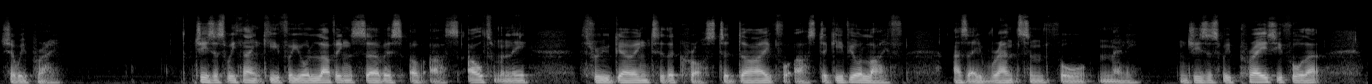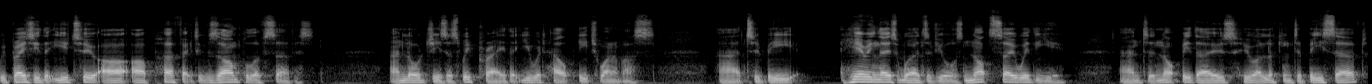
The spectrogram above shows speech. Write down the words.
Shall we pray? Jesus, we thank you for your loving service of us, ultimately through going to the cross to die for us, to give your life as a ransom for many. And Jesus, we praise you for that. We praise you that you too are our perfect example of service. And Lord Jesus, we pray that you would help each one of us uh, to be hearing those words of yours, not so with you, and to not be those who are looking to be served,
